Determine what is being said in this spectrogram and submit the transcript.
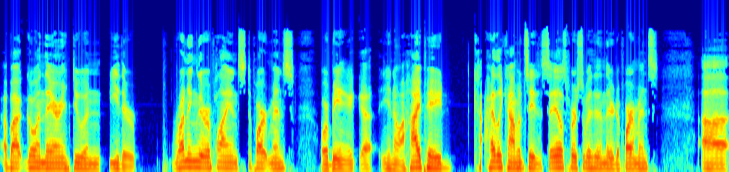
about going there and doing either running their appliance departments or being a, you know a high paid, highly compensated salesperson within their departments. Uh,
